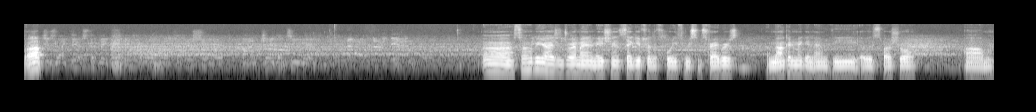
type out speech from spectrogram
Up. Uh, so I hope you guys enjoy my animations. Thank you for the 43 subscribers. I'm not going to make an MV of a special. Um,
